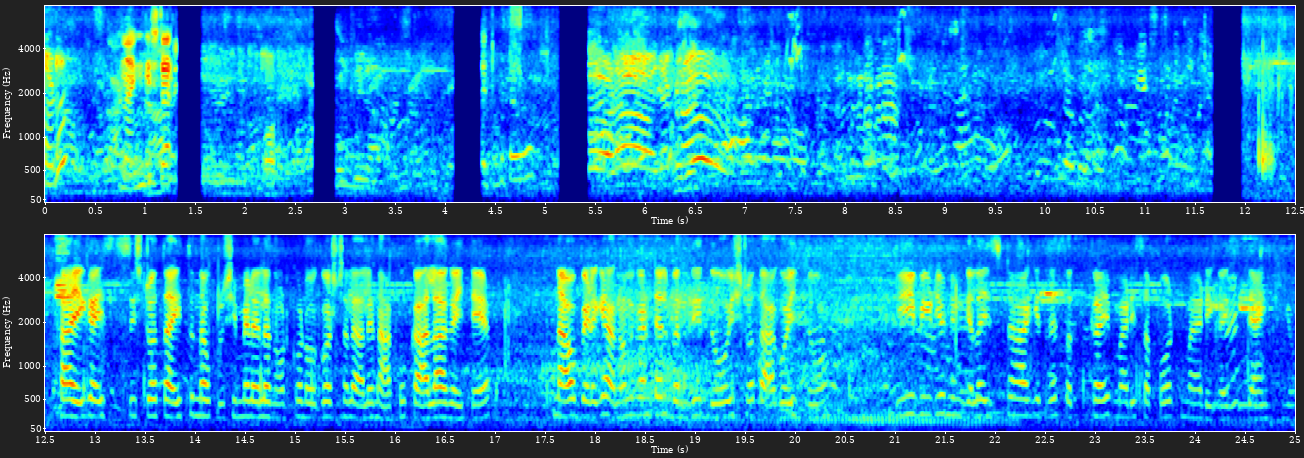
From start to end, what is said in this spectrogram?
ನೋಡು, ನಂಗಿಷ್ಟ. ಹಾಯ್ ಗೈಸ್ ಇಷ್ಟೊತ್ತಾಯಿತು, ನಾವು ಕೃಷಿ ಮೇಳ ಎಲ್ಲ ನೋಡ್ಕೊಂಡು ಹೋಗೋ ಅಷ್ಟರಲ್ಲಿ ಅಲ್ಲೇ ನಾಲ್ಕು ಕಾಲ ಆಗೈತೆ. ನಾವು ಬೆಳಗ್ಗೆ ಹನ್ನೊಂದು ಗಂಟೆಯಲ್ಲಿ ಬಂದಿದ್ದು, ಇಷ್ಟೊತ್ತು ಆಗೋಯ್ತು. ಈ ವಿಡಿಯೋ ನಿಮಗೆಲ್ಲ ಇಷ್ಟ ಆಗಿದ್ರೆ ಸಬ್ಸ್ಕ್ರೈಬ್ ಮಾಡಿ ಸಪೋರ್ಟ್ ಮಾಡಿ ಗೈಸ್ ಥ್ಯಾಂಕ್ ಯು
